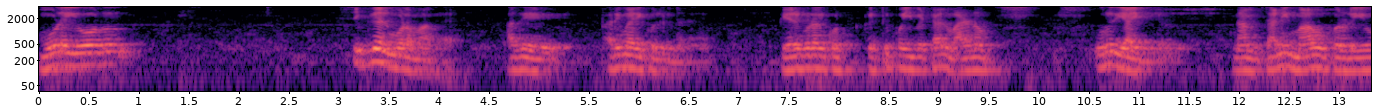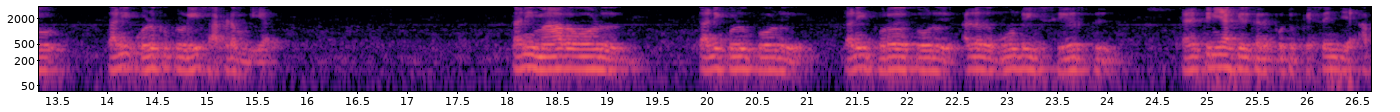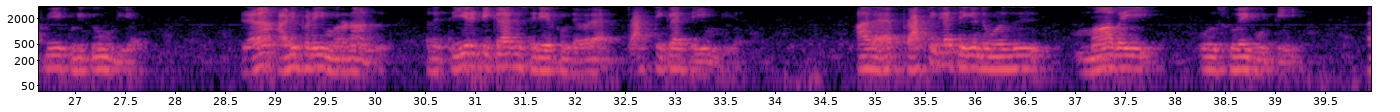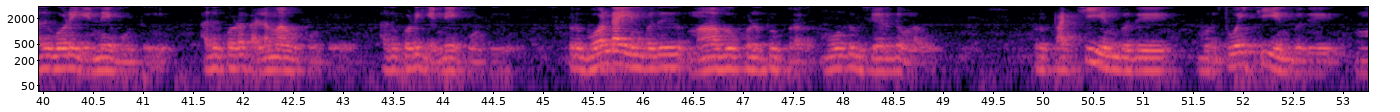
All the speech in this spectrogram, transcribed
மூளையோடு சிக்னல் மூலமாக அது பரிமாறிக்கொள்கின்றன. பெருங்குடல் கொட்- கெட்டுப் போய்விட்டால் மரணம் உறுதியாகிவிடுகிறது நாம் தனி மாவு பொருளையோ தனி கொழுப்பு பொருளையோ சாப்பிட முடியாது. தனி மாவோடு தனி கொழுப்போடு தனி புரதத்தோடு அல்லது மூன்றையும் சேர்த்து தனித்தனியாக இருக்கிறத போட்டு பிசைஞ்சு அப்படியே குடிக்கவும் முடியாது. இதெல்லாம் அடிப்படை முரணானது. அது தியரட்டிக்கலாக சரியாக இருக்கும் தவிர ப்ராக்டிக்கலாக செய்ய முடியாது. ஆக ப்ராக்டிக்கலாக செய்கின்ற பொழுது மாவை ஒரு சுவை கூட்டி அது கூட எண்ணெய் போட்டு அது கூட கடல மாவு போட்டு அது கூட எண்ணெய் போட்டு ஒரு போண்டா என்பது மாவு கொழுப்பு புரதம் மூன்றும் சேர்ந்த உணவு. ஒரு பச்சி என்பது ஒரு துவைச்சி என்பது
